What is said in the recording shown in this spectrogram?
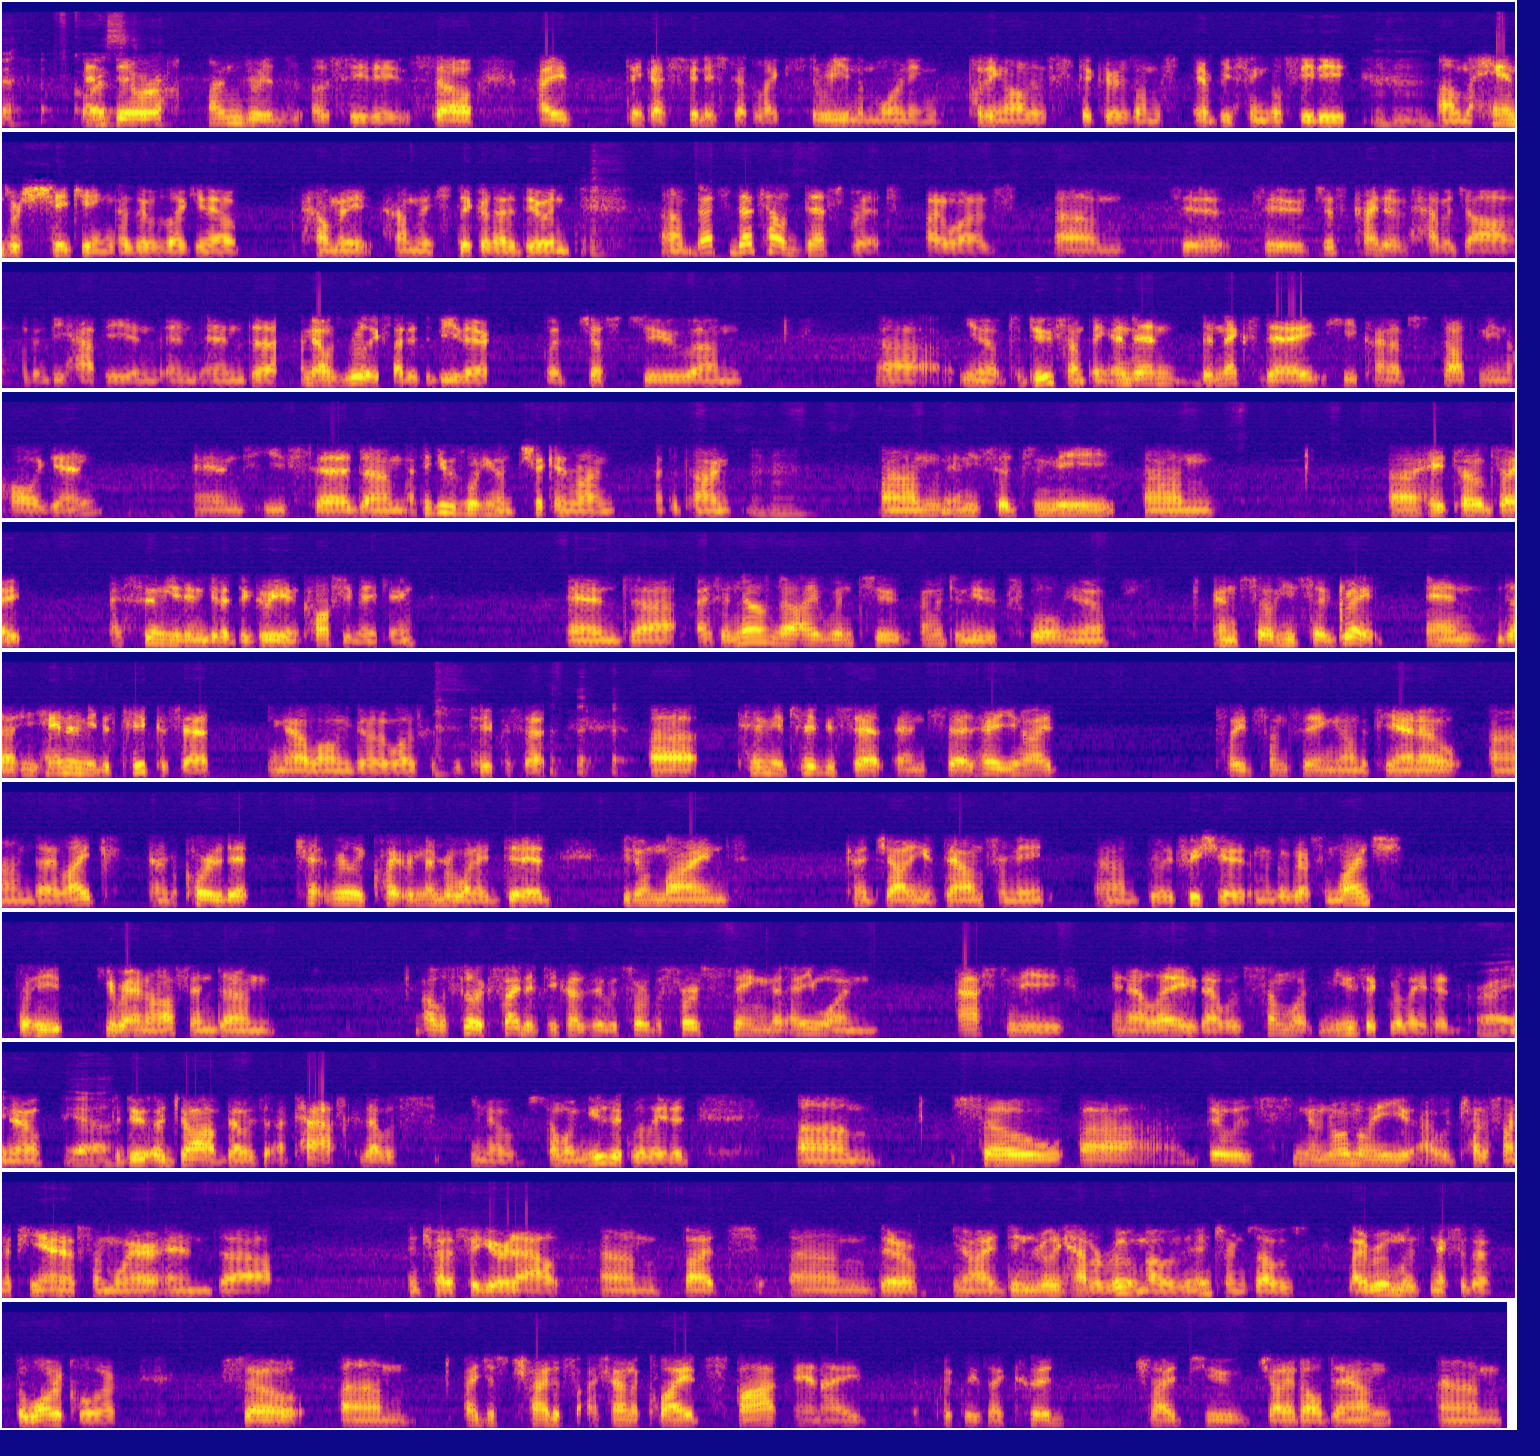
and there were hundreds of CDs. So I think I finished at like three in the morning, putting all those stickers on every single CD. hmm Um, my hands were shaking because it was like you know how many how many stickers I had to do, and um, that's that's how desperate I was um, to to just kind of have a job and be happy and and and uh, I mean I was really excited to be there, but just to um, uh, you know to do something. And then the next day he kind of stopped me in the hall again, and he said um, I think he was working on Chicken Run at the time hmm um, and he said to me, um, uh, "Hey, Tobes, I, I assume you didn't get a degree in coffee making." And uh, I said, "No, no, I went to I went to music school, you know." And so he said, "Great." And uh, he handed me this tape cassette. You know how long ago it was because it was a tape cassette. uh, handed me a tape cassette and said, "Hey, you know, I played something on the piano um, that I like and recorded it. Can't really quite remember what I did. If you don't mind." kind of jotting it down for me. Um, really appreciate it. I'm gonna go grab some lunch. So he he ran off, and um, I was so excited because it was sort of the first thing that anyone asked me in LA that was somewhat music related. Right. You know, Yeah. to do a job that was a task that was you know somewhat music related. Um, so uh, there was you know normally I would try to find a piano somewhere and uh, and try to figure it out. Um, but um, there, you know, I didn't really have a room. I was an intern, so I was my room was next to the the water cooler. So um, I just tried to. I found a quiet spot, and I, as quickly as I could, tried to jot it all down, um,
